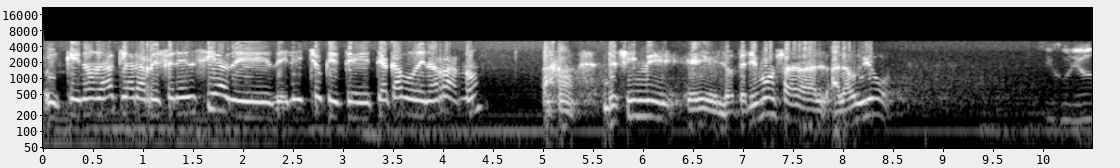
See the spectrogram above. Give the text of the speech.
eh, que nos da clara referencia de, del hecho que te, te acabo de narrar, ¿no? Ajá. Decime, eh, ¿lo tenemos al, al audio? Sí, Julio.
